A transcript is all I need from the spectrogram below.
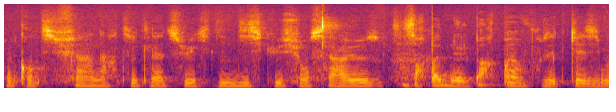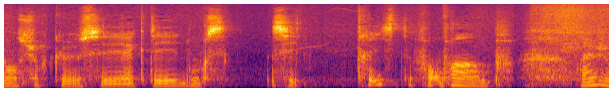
Donc quand il fait un article là-dessus et qu'il dit discussion sérieuse, Ça sort pas de nulle part. quoi. vous êtes quasiment sûr que c'est acté. Donc c'est triste. Enfin, pff, ouais, je.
